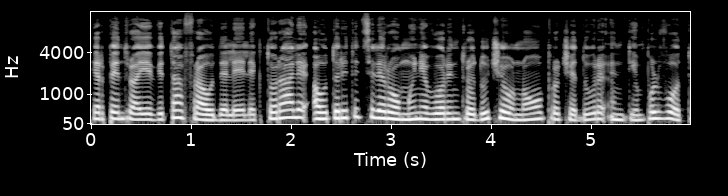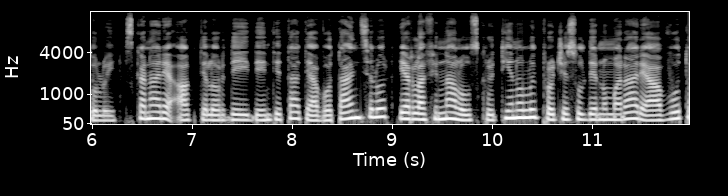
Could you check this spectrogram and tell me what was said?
Iar pentru a evita fraudele electorale, autoritățile române vor introduce o nouă procedură în timpul votului, scanarea actelor de identitate a votanților, iar la finalul scrutinului, procesul de numărare a voturilor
